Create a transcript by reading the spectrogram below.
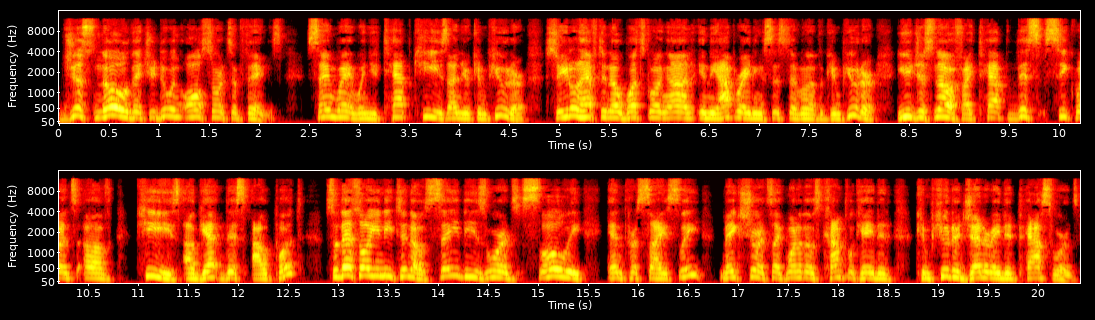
Just know that you're doing all sorts of things. Same way when you tap keys on your computer. So you don't have to know what's going on in the operating system of the computer. You just know if I tap this sequence of keys, I'll get this output. So that's all you need to know. Say these words slowly and precisely. Make sure it's like one of those complicated computer generated passwords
